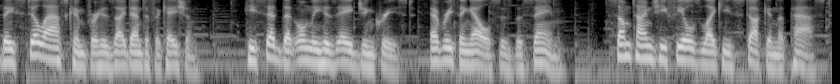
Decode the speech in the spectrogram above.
they still ask him for his identification. He said that only his age increased, everything else is the same. Sometimes he feels like he's stuck in the past.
